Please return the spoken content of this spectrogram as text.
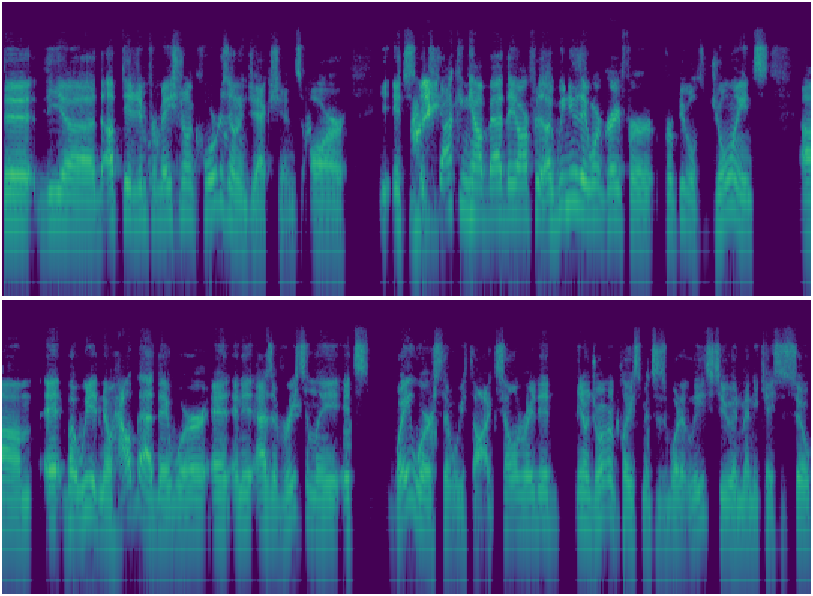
the the uh, the updated information on cortisone injections are. It's right. it's shocking how bad they are for. Like we knew they weren't great for for people's joints, um, it, eh, but we didn't know how bad they were. And, and it, as of recently, it's way worse than we thought. Accelerated, you know, joint replacements is what it leads to in many cases. So,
